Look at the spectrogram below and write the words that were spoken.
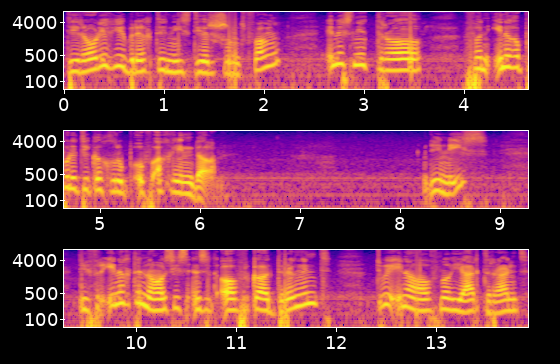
Die radio gee berichte nie steers ontvang en is neutraal van enige politieke groep of agenda. Die Nies, die Verenigde Naties in Zuid-Afrika dringend 2,5 miljard rand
